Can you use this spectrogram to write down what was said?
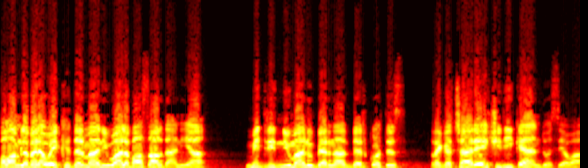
بەڵام لەبەر ئەوەی کە دەرمانی وا لە بازاڕدا نییە، میدرید نیومان و بێرنارد بێرکۆتس ڕێگەچارەیەکی دیکەیان دۆزیەوە،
